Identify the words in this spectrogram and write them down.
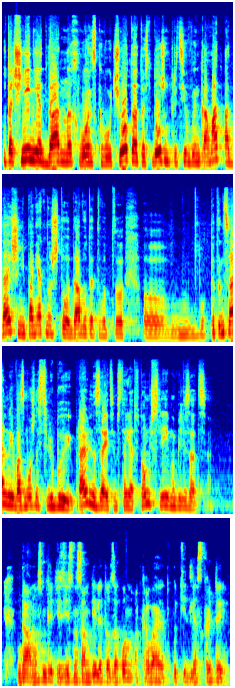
уточнение данных воинского учета, то есть должен прийти в военкомат, а дальше непонятно что, да, вот это вот э, потенциальные возможности любые, правильно за этим стоят, в том числе и мобилизация. Да, но смотрите, здесь на самом деле этот закон открывает пути для скрытой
